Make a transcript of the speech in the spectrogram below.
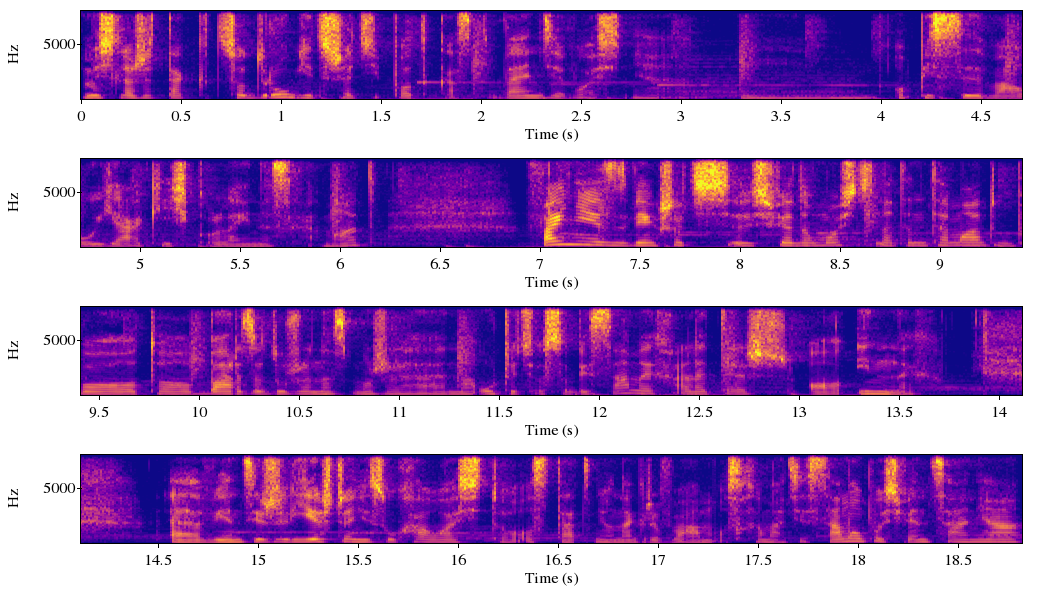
Myślę, że tak co drugi, trzeci podcast będzie właśnie mm, opisywał jakiś kolejny schemat. Fajnie jest zwiększać świadomość na ten temat, bo to bardzo dużo nas może nauczyć o sobie samych, ale też o innych. E, więc jeżeli jeszcze nie słuchałaś, to ostatnio nagrywałam o schemacie samopoświęcania.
